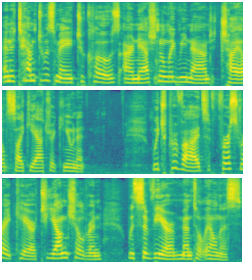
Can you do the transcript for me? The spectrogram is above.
an attempt was made to close our nationally renowned child psychiatric unit, which provides first rate care to young children with severe mental illness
